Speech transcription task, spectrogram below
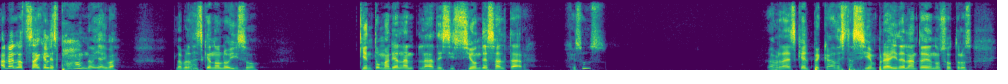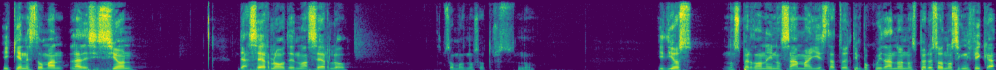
habla a los ángeles, ¡pum! ¿no? Y ahí va. La verdad es que no lo hizo. ¿Quién tomaría la decisión de saltar? Jesús. La verdad es que el pecado está siempre ahí delante de nosotros y quienes toman la decisión de hacerlo o de no hacerlo, somos nosotros, ¿no? Y Dios nos perdona y nos ama y está todo el tiempo cuidándonos, pero eso no significa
